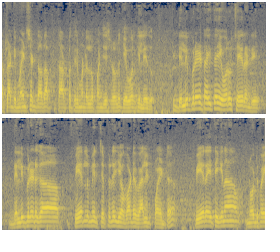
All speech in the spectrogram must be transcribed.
అట్లాంటి మైండ్ సెట్ దాదాపు తాడపత్రి మండలిలో పనిచేసే వాళ్ళకి ఎవరికి లేదు. డెలిబరేట్ అయితే ఎవరు చేయరండి. డెలిబరేట్గా పేర్లు మీరు చెప్తుంటే you got a valid point పేరు అయితే గిన నోటిఫై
